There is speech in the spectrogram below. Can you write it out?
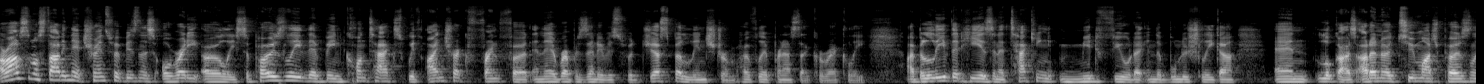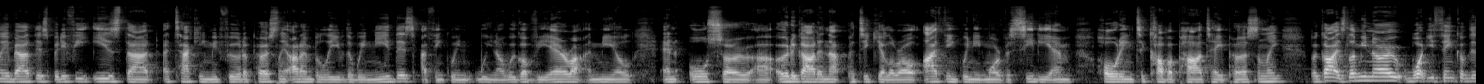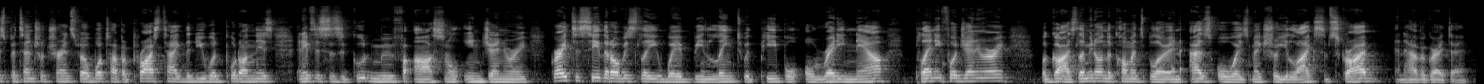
Are Arsenal starting their transfer business already early? Supposedly, there have been contacts with Eintracht Frankfurt and their representatives for Jesper Lindstrom. Hopefully, I pronounced that correctly. I believe that he is an attacking midfielder in the Bundesliga. And look, guys, I don't know too much personally about this, but if he is that attacking midfielder, personally, I don't believe that we need this. I think we, we you know, we got Vieira, Emile, and also uh, Odegaard in that particular role. I think we need more of a CDM holding to cover Partey personally. But guys, let me know what you think of this potential transfer, what type of price tag that you would put on this, and if this is a good move for Arsenal in January. Great to see that obviously we've been linked with people already now, plenty for January. But guys, let me know in the comments below, and as always, make sure you like, subscribe, and have a great day.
